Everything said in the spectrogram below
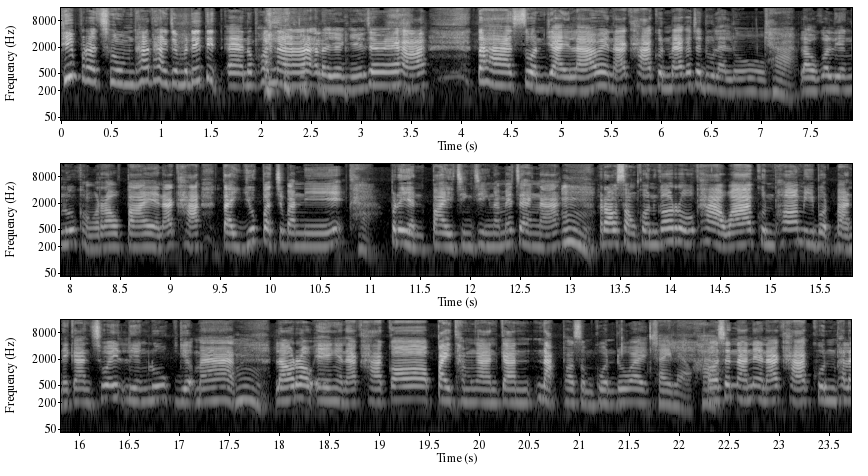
ที่ประชุมท่าทางจะไม่ได้ติดแอร์นะพ่อนะอะไรอย่างนี้ใช่ไหมคะ แต่ส่วนใหญ่แล้วเนี่ยนะคะ คุณแม่ก็จะดูแลลูกค่ะเราก็เลี้ยงลูกของเราไปนะคะ แต่ยุคปัจจุบันนี้ค่ะเปลี่ยนไปจริง ๆ นะแม่แจงนะอืมเราสองคนก็รู้ค่ะว่าคุณพ่อมีบทบาทในการช่วยเลี้ยงลูกเยอะมากอืมแล้วเราเองเนี่ยนะคะ ก็ไปทำงานกันหนักพอสมควรด้วยใช่แล้วค่ะเพราะฉะนั้นเนี่ยนะคะ คุณภรร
